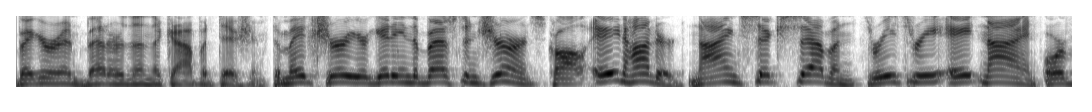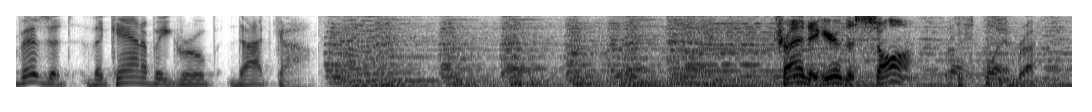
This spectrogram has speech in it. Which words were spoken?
bigger and better than the competition. To make sure you're getting the best insurance, call 800 967 3389 or visit thecanopygroup.com. Trying to hear the song. It's playing, bruh.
